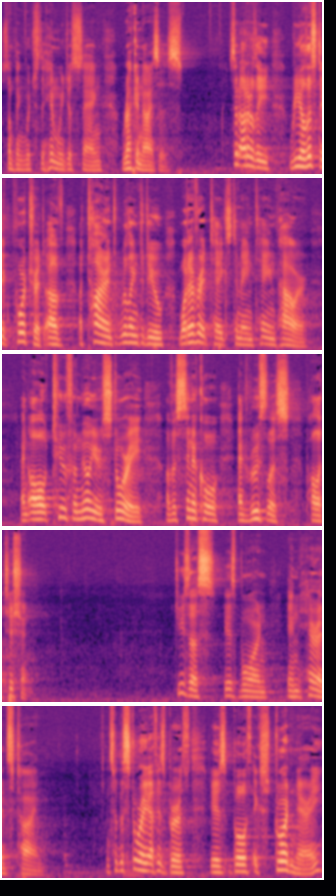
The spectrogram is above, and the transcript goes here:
something which the hymn we just sang recognizes. It's an utterly realistic portrait of a tyrant willing to do whatever it takes to maintain power, an all too familiar story of a cynical and ruthless politician. Jesus is born in Herod's time. And so the story of his birth is both extraordinary,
